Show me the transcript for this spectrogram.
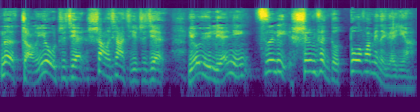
那长幼之间、上下级之间，由于年龄、资历、身份等多方面的原因啊，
